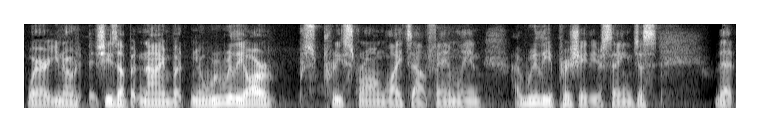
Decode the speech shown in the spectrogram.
where you know she's up at nine. But you know, we really are pretty strong lights out family, and I really appreciate that you're saying just that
